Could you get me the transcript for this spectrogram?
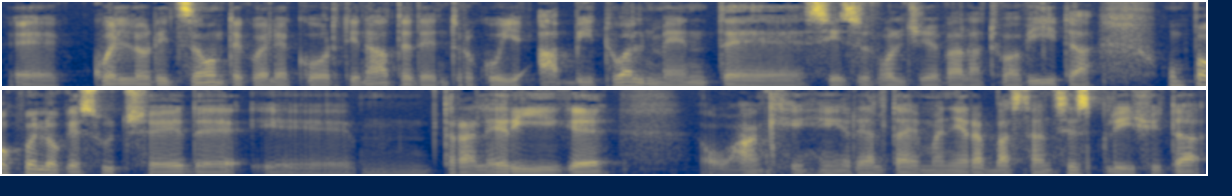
eh, quell'orizzonte, quelle coordinate dentro cui abitualmente si svolgeva la tua vita. Un po' quello che succede eh, tra le righe o anche in realtà in maniera abbastanza esplicita,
